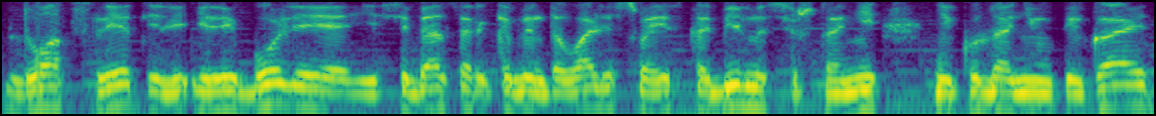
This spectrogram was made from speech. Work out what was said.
20 лет или, или более и себя зарекомендовали своей стабильностью, они никуда не убегают.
